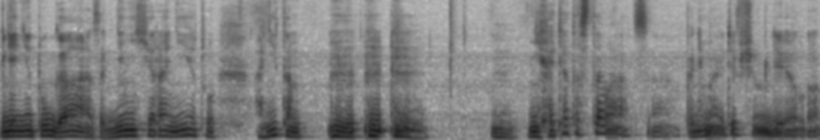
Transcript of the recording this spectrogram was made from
где нету газа, где ни хера нету, они там не хотят оставаться. Понимаете, в чем дело?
